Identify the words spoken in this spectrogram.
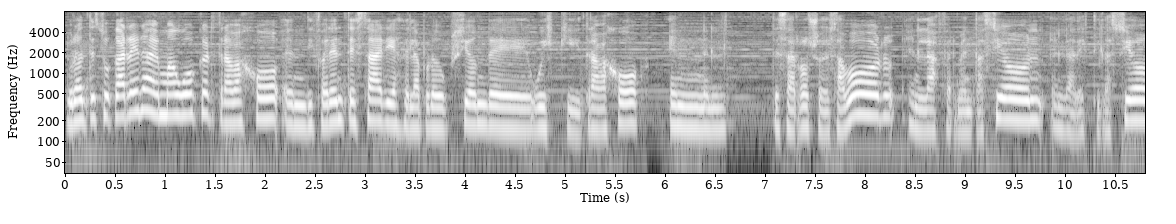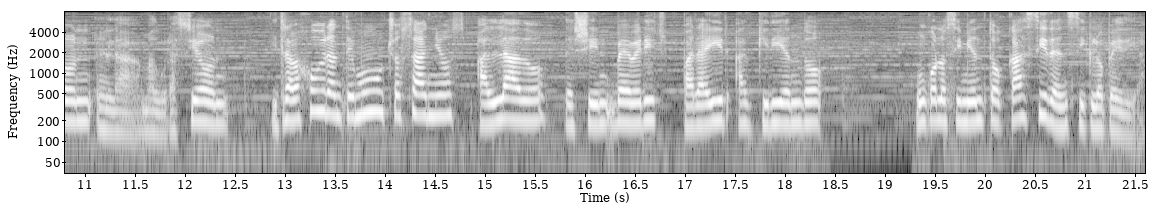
Durante su carrera, Emma Walker trabajó en diferentes áreas de la producción de whisky. Trabajó en el desarrollo de sabor, en la fermentación, en la destilación, en la maduración. Y trabajó durante muchos años al lado de Jean Beveridge para ir adquiriendo un conocimiento casi de enciclopedia.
